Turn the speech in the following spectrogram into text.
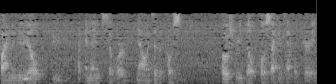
finally rebuilt, and then so we're now into the post post rebuilt, post Second Temple period.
